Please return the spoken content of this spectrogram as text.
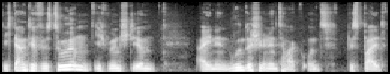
Ich danke dir fürs Zuhören. Ich wünsche dir einen wunderschönen Tag und bis bald.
